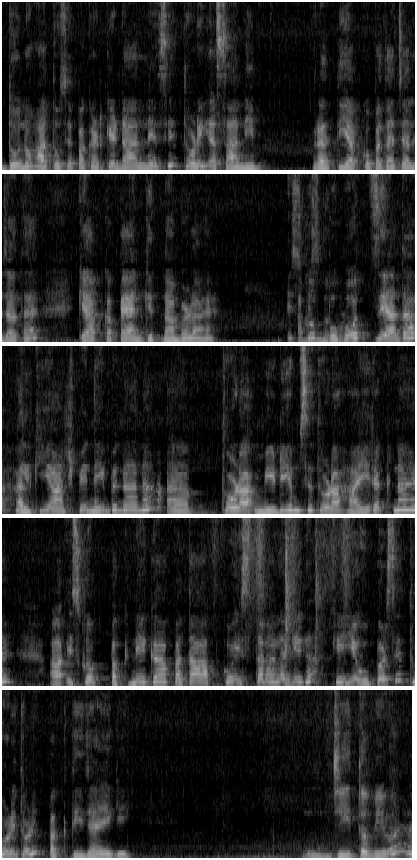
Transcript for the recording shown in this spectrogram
दोनों हाथों से पकड़ के डालने से थोड़ी आसानी रहती है। आपको पता चल जाता है कि आपका पैन कितना बड़ा है। इसको, इसको बहुत ज़्यादा हल्की आँच पे नहीं बनाना थोड़ा मीडियम से थोड़ा हाई रखना है। इसको पकने का पता आपको इस तरह लगेगा कि ये ऊपर से थोड़ी थोड़ी पकती जाएगी। जी तो व्यूअर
